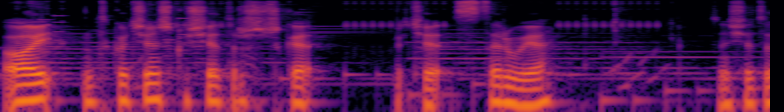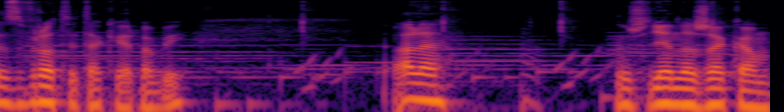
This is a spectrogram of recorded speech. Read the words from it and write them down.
Oj, no tylko ciężko się troszeczkę, wiecie, steruje. W sensie te zwroty takie robi. Ale już nie narzekam.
